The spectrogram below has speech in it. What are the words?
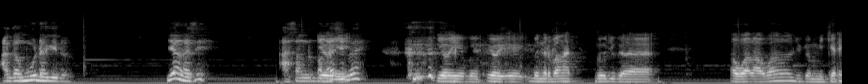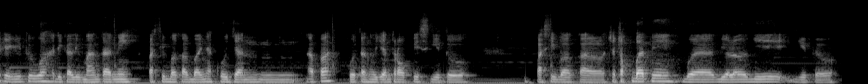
agak mudah gitu. Ya nggak sih? Asal nebak aja gue. Yo, yo, yo, yo, bener banget. Gue juga awal-awal juga mikirnya kayak gitu, wah di Kalimantan nih pasti bakal banyak hujan apa hutan hujan tropis gitu, pasti bakal cocok banget nih buat biologi gitu.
